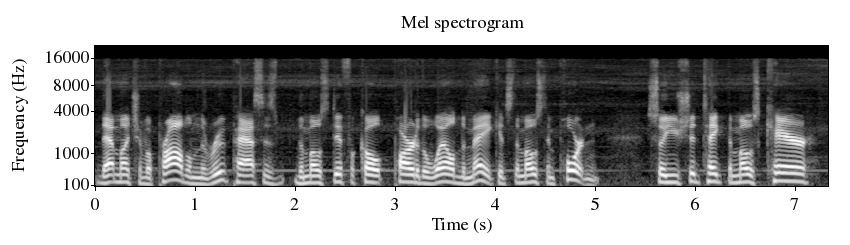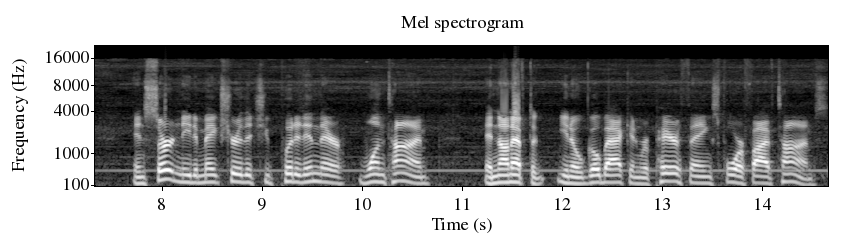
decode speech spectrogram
that much of a problem. The root pass is the most difficult part of the weld to make. It's the most important. So you should take the most care and certainty to make sure that you put it in there one time and not have to, you know, go back and repair things four or five times.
